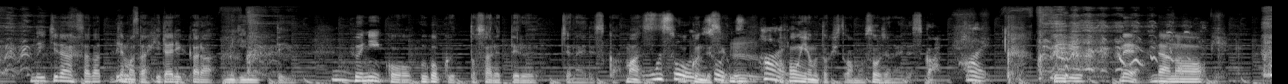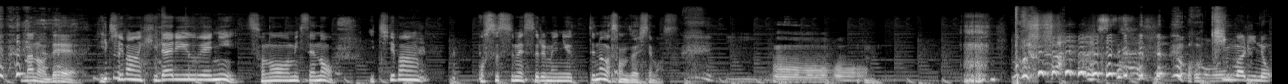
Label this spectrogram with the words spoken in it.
で、一段下がって、また左から右にっていううん風に、こう、動くとされてるじゃないですか。まあ、動くんですよ。本読む時とかもそうじゃないですか。はい。っていう。で、であの、なので、一番左上に、そのお店の一番おすすめするメニューっていうのが存在してます。おー お決まりのお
